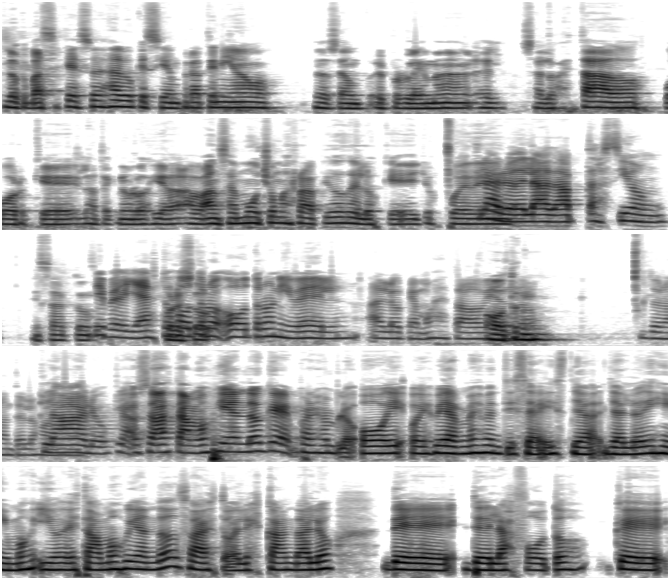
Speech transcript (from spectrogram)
lo que pasa es que eso es algo que siempre ha tenido, o sea, un- el problema, el- o sea, los estados, porque la tecnología avanza mucho más rápido de lo que ellos pueden. claro, de la adaptación. Exacto. Sí, pero ya esto Por es eso- otro, otro nivel a lo que hemos estado viendo Otro. durante los años. Claro, claro. O sea, estamos viendo que, por ejemplo, hoy, hoy es viernes 26, ya, ya lo dijimos, y hoy estábamos viendo, ¿sabes? Todo el escándalo de, de las fotos que,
